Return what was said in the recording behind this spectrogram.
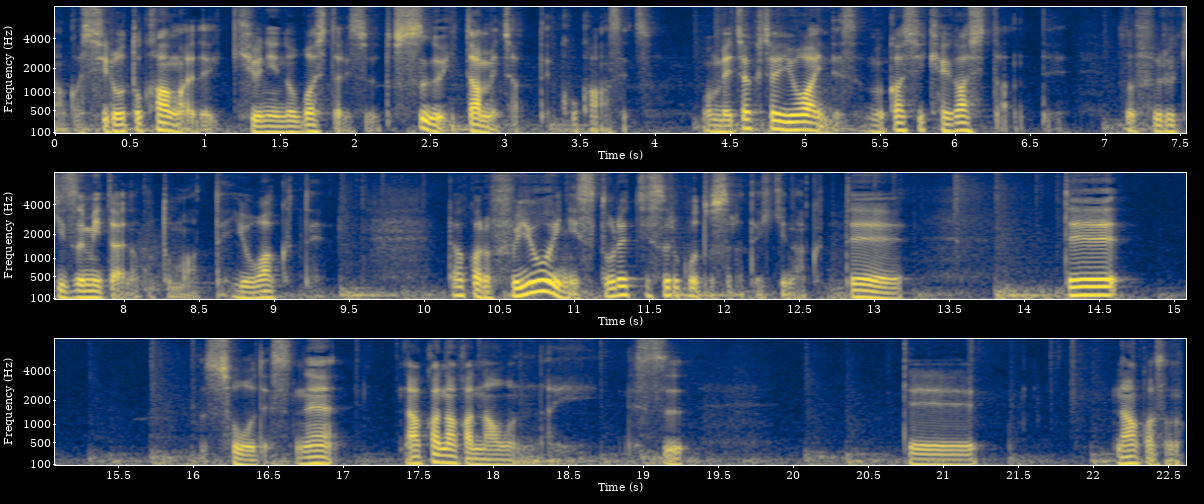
なんか素人考えで急に伸ばしたりするとすぐ痛めちゃって股関節。もうめちゃくちゃ弱いんです。昔怪我したんでその古傷みたいなこともあって弱くて。だから不用意にストレッチすることすらできなくてでそうですねなかなか治んないです。でなんかその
